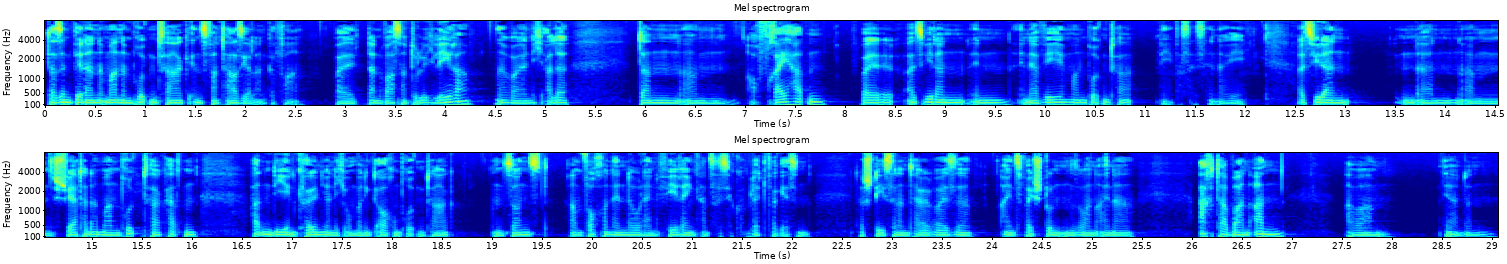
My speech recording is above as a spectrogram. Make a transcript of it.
Da sind wir dann immer an einem Brückentag ins Phantasialand gefahren. Weil dann war es natürlich leerer, ne, weil nicht alle dann ähm, auch frei hatten weil als wir dann in NRW mal einen Brückentag, nee, was heißt NRW? Als wir dann einen, einen ähm, Schwerter da mal einen Brückentag hatten, hatten die in Köln ja nicht unbedingt auch einen Brückentag. Und sonst am Wochenende oder in Ferien kannst du das ja komplett vergessen. Da stehst du dann teilweise ein, zwei Stunden so an einer Achterbahn an. Aber ja, dann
